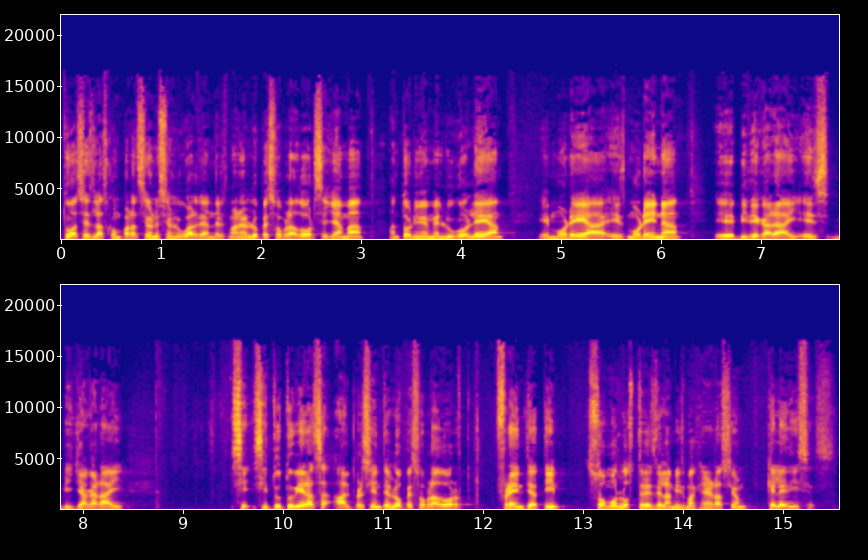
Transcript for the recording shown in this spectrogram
tú haces las comparaciones en lugar de Andrés Manuel López Obrador, se llama Antonio M. Lugolea, eh, Morea es Morena, Videgaray es Villagaray. Si, tú tuvieras al presidente López Obrador frente a ti, somos los tres de la misma generación. ¿Qué le dices?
